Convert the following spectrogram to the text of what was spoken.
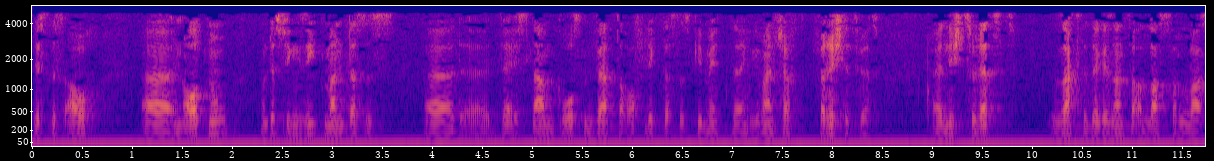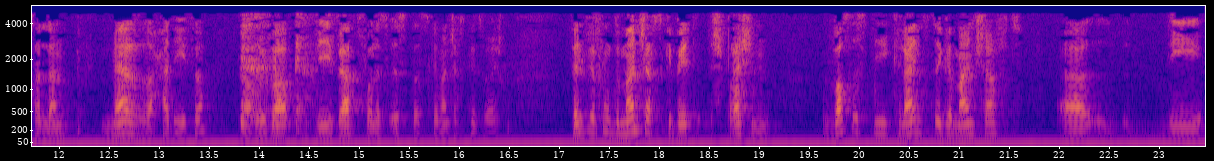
ist es auch äh, in Ordnung. Und deswegen sieht man, dass es äh, der Islam großen Wert darauf legt, dass das Gebet in der Gemeinschaft verrichtet wird. Äh, nicht zuletzt sagte der Gesandte Allah sallallahu alaihi wasallam mehrere Hadithe darüber, wie wertvoll es ist, das Gemeinschaftsgebet zu verrichten. Wenn wir vom Gemeinschaftsgebet sprechen, was ist die kleinste Gemeinschaft, äh, die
